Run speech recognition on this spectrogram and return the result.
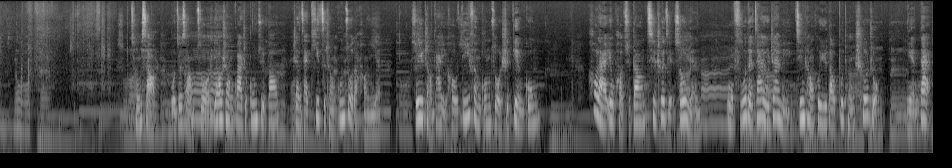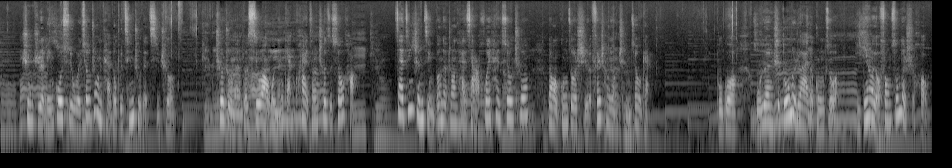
从小我就想做腰上挂着工具包、站在梯子上工作的行业，所以长大以后第一份工作是电工，后来又跑去当汽车检修员。我服务的加油站里经常会遇到不同车种、年代，甚至连过去维修状态都不清楚的汽车，车主们都希望我能赶快将车子修好。在精神紧绷的状态下挥汗修车，让我工作时非常有成就感。不过，无论是多么热爱的工作，一定要有放松的时候。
